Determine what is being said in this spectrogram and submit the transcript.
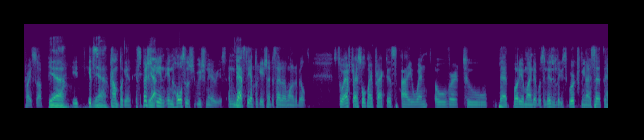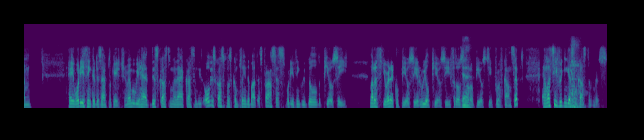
price up. Yeah. It, it's Yeah. complicated, especially in, in wholesale distribution areas. And that's the application I decided I wanted to build. So after I sold my practice, I went over to that buddy of mine that was in Israel that used to work for me, and I said to him, "Hey, what do you think of this application? Remember, we had this customer, that customer. All these customers complained about this process. What do you think we build a POC, not a theoretical POC, a real POC for those who Yeah. don't know POC, proof of concept, and let's see if we can get some customers."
